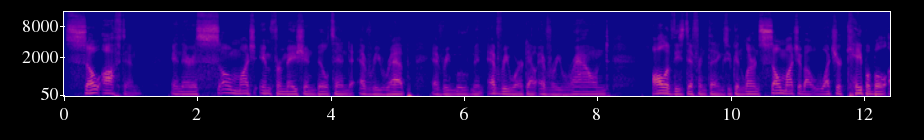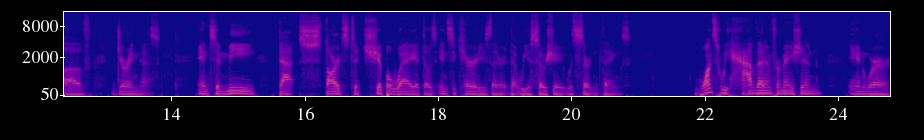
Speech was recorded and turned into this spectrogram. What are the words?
so often, and there is so much information built into every rep, every movement, every workout, every round, all of these different things. You can learn so much about what you're capable of during this. And to me, that starts to chip away at those insecurities that are that we associate with certain things. Once we have that information and we're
